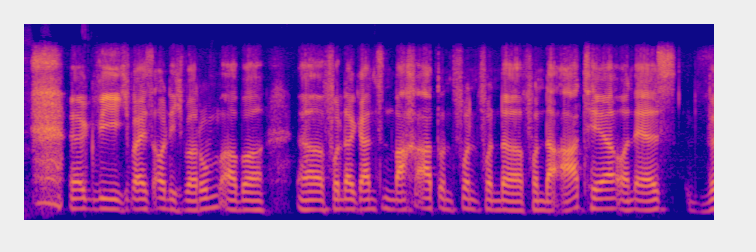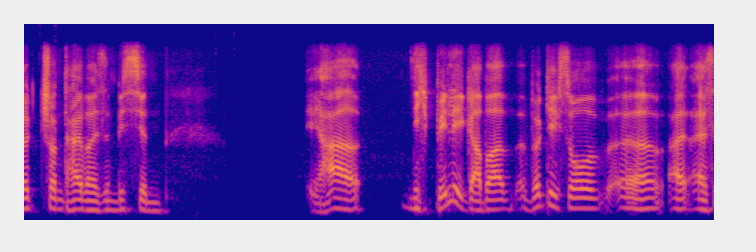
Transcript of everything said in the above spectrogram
Irgendwie, ich weiß auch nicht warum, aber äh, von der ganzen Machart und von, von, der, von der Art her und er ist, wirkt schon teilweise ein bisschen ja, nicht billig, aber wirklich so, äh, als,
